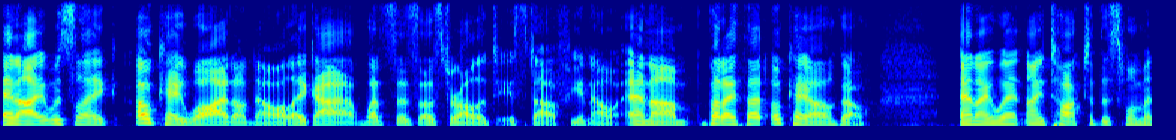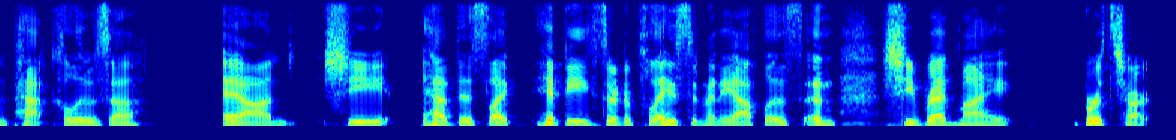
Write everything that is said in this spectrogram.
And I was like, okay, well, I don't know. Like, ah, what's this astrology stuff, you know? And um, but I thought, okay, I'll go. And I went and I talked to this woman, Pat Kaluza, and she had this like hippie sort of place in Minneapolis, and she read my birth chart,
